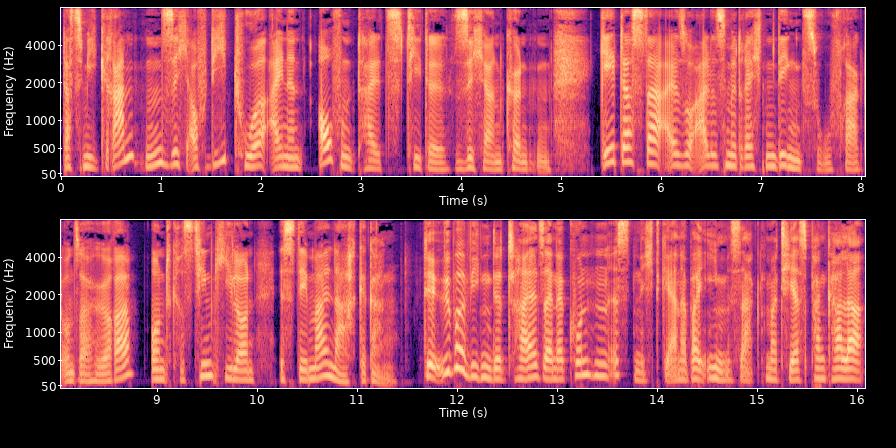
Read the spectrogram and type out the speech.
dass Migranten sich auf die Tour einen Aufenthaltstitel sichern könnten. Geht das da also alles mit rechten Dingen zu, fragt unser Hörer. Und Christine Kielon ist dem mal nachgegangen. Der überwiegende Teil seiner Kunden ist nicht gerne bei ihm, sagt Matthias Pankalla.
